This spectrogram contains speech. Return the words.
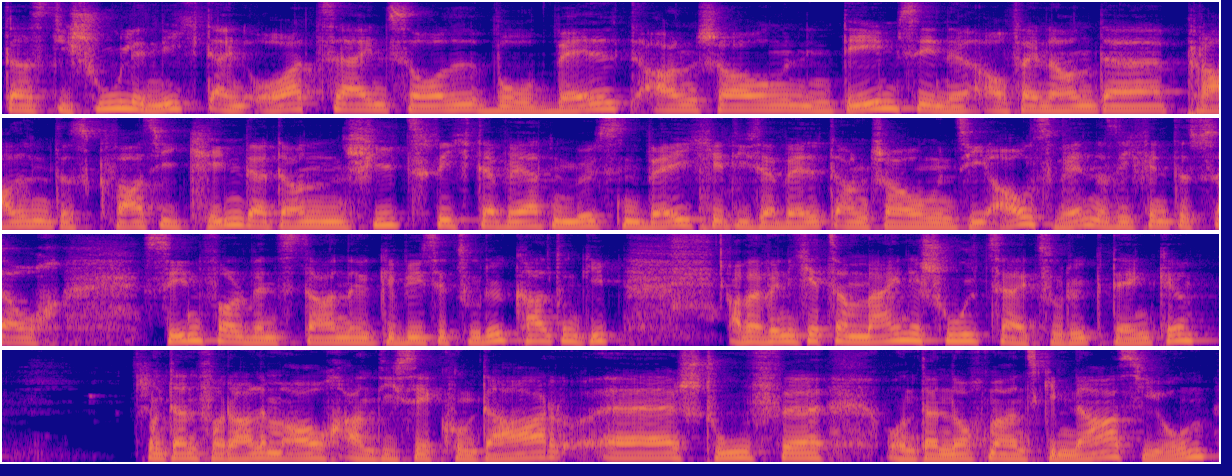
dass die Schule nicht ein Ort sein soll, wo Weltanschauungen in dem Sinne aufeinander prallen, dass quasi Kinder dann Schiedsrichter werden müssen, welche dieser Weltanschauungen sie auswählen. Also ich finde das auch sinnvoll, wenn es da eine gewisse Zurückhaltung gibt. Aber wenn ich jetzt an meine Schulzeit zurückdenke, und dann vor allem auch an die Sekundarstufe und dann nochmal ans Gymnasium,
